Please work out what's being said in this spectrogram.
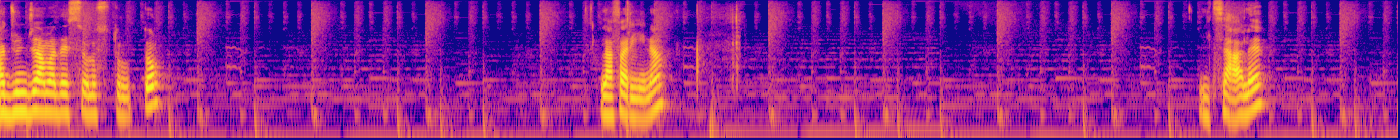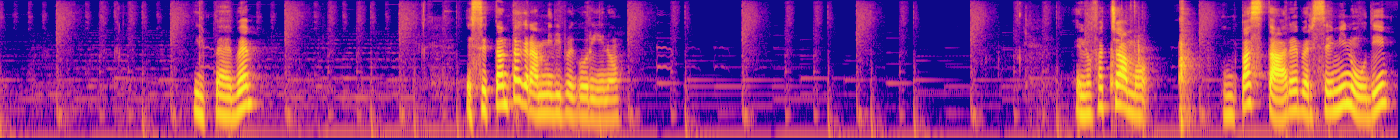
Aggiungiamo adesso lo strutto. La farina. Il sale. Il pepe. E 70 grammi di pecorino. E lo facciamo impastare per 6 minuti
